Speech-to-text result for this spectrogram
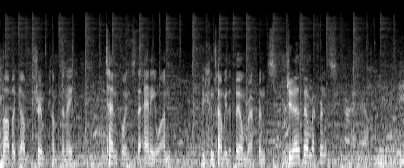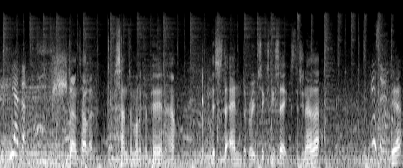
Bubba Gump Shrimp Company. 10 points to anyone who can tell me the film reference. Do you know the film reference? Yeah, but Shh, don't tell them. Santa Monica Pier now. This is the end of Route 66. Did you know that? is it? Yeah.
